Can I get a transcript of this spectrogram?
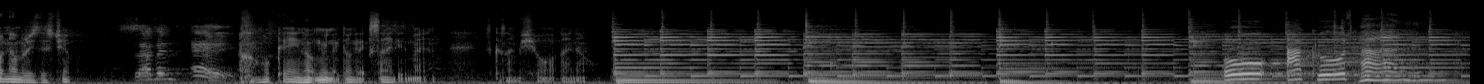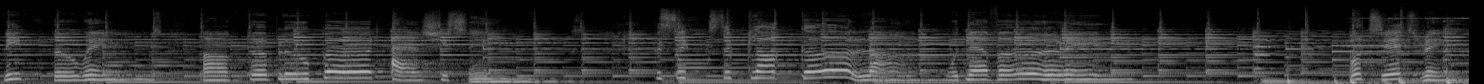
What number is this, Chip? 7A. okay, no, I mean, don't get excited, man. It's because I'm short, I know. Oh, I could hide neath the wings of the bluebird as she sings. The six o'clock alarm would never ring, but it rings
